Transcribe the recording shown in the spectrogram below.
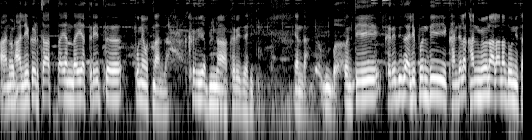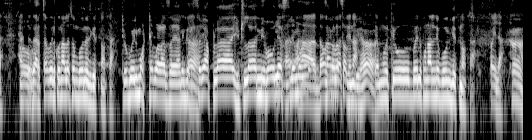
आणि अलीकडचा आत्ता यंदा यात्रेत अं, पुण्याहून आणला. खरेदी आपली हा खरेदी झाली ती. यंदा. बरं. पण ती खरेदी झाली पण ती खांद्याला खांद मिळून आला ना दोन्हीचा. हो. आता घरचा बैल कोणाला संभवूनच घेत नव्हता. तो बैल मोठ्या बाळाचा आहे आणि घरचा बी आपला इथला निभावले असल्यामुळे हा चांगला वाचली ना. चालतोय हा. त्यामुळे तो बैल कोणाला निभवून घेत नव्हता पहिला. हा.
